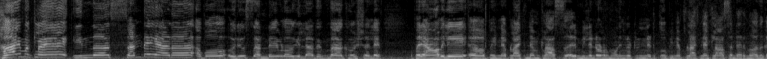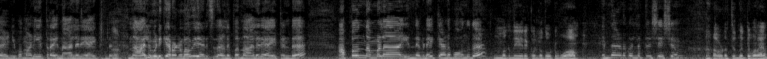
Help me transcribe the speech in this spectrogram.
ഹായ് മക്കളെ ഇന്ന് സൺഡേ ആണ്. അപ്പോ ഒരു സൺഡേ വ്ളോഗ് ഇല്ലാതെ എന്ത് ആഘോഷം അല്ലേ? അപ്പൊ രാവിലെ പിന്നെ platinum class million dollar morning return എടുത്തു. പിന്നെ പ്ലാറ്റിനം ക്ലാസ് ഉണ്ടായിരുന്നു. അത് കഴിഞ്ഞപ്പോ മണി ഇത്രയും നാലര ആയിട്ടുണ്ട്. നാലു മണിക്ക് ഇറങ്ങണമെന്ന് വിചാരിച്ചതാണ്. ഇപ്പൊ നാലര ആയിട്ടുണ്ട്. അപ്പം നമ്മൾ ഇന്ന് എവിടേക്കാണ് പോകുന്നത്? നമുക്ക് നേരെ കൊല്ലത്തോട്ട് പോവാം. എന്താണ് കൊല്ലത്ത് വിശേഷം? അവിടെ ചെന്നിട്ട് പറയാം.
